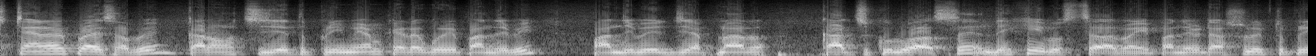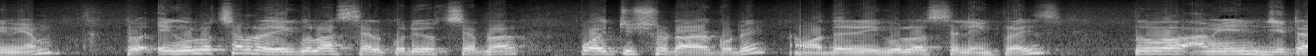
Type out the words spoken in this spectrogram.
স্ট্যান্ডার্ড প্রাইস হবে, কারণ হচ্ছে যেহেতু প্রিমিয়াম ক্যাটাগরি পাঞ্জাবি, পাঞ্জাবির যে আপনার কাজগুলো আছে, দেখেই বুঝতে পারবেন এই পাঞ্জাবিটা আসলে একটু প্রিমিয়াম তো এগুলো হচ্ছে আমরা রেগুলার সেল করি হচ্ছে আপনার পঁয়ত্রিশশো টাকা করে, আমাদের রেগুলার সেলিং প্রাইস তো আমি যেটা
